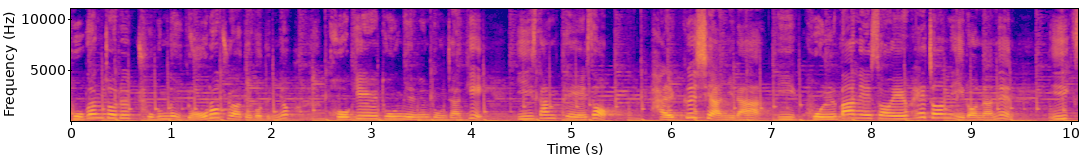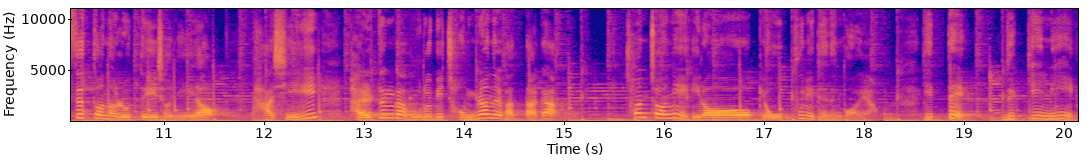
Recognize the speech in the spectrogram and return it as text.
고관절을 조금 더 열어줘야 되거든요. 거기에 도움이 되는 동작이 이 상태에서 발끝이 아니라 이 골반에서의 회전이 일어나는 external rotation이에요. 다시 발등과 무릎이 정면을 봤다가 천천히 이렇게 오픈이 되는 거예요. 이때 느낌이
